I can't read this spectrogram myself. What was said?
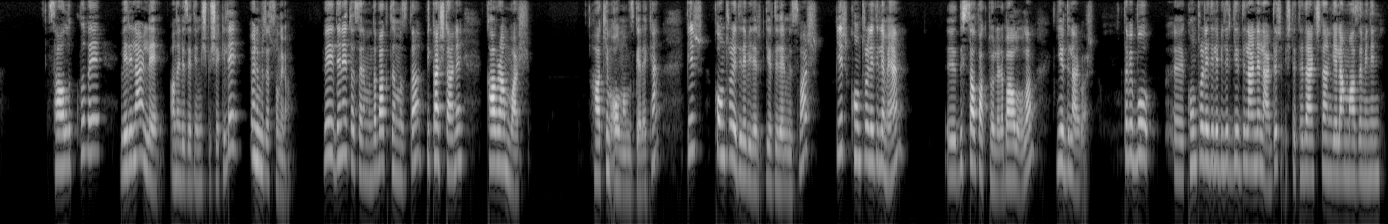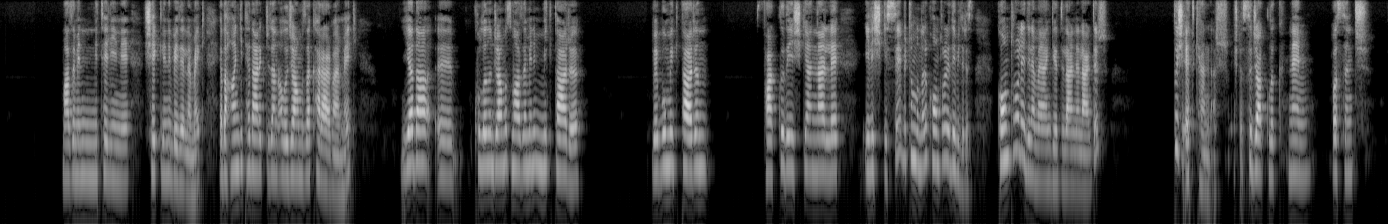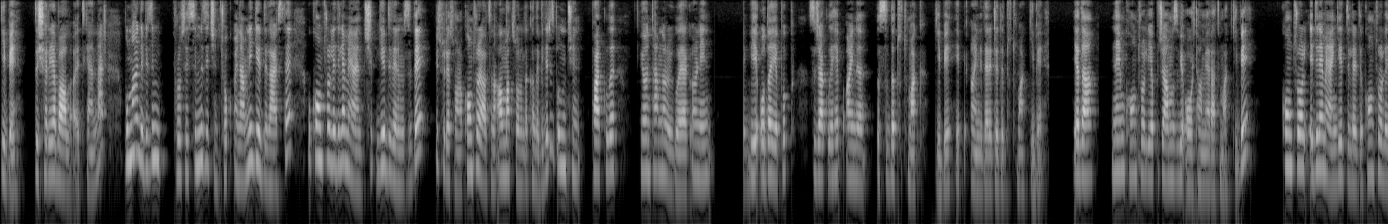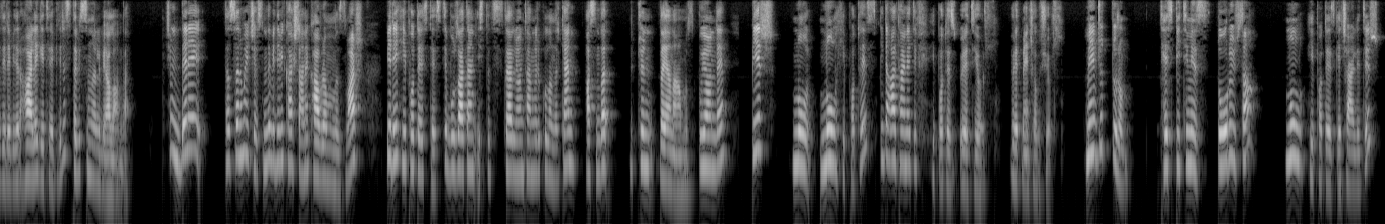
sağlıklı ve verilerle analiz edilmiş bir şekilde önümüze sunuyor. Ve deney tasarımında baktığımızda birkaç tane kavram var hakim olmamız gereken. Bir kontrol edilebilir girdilerimiz var. Bir kontrol edilemeyen e, dışsal faktörlere bağlı olan girdiler var. Tabi bu e, kontrol edilebilir girdiler nelerdir? İşte tedarikçiden gelen malzemenin malzemenin niteliğini, şeklini belirlemek ya da hangi tedarikçiden alacağımıza karar vermek ya da e, kullanacağımız malzemenin miktarı ve bu miktarın farklı değişkenlerle ilişkisi bütün bunları kontrol edebiliriz. Kontrol edilemeyen girdiler nelerdir? Dış etkenler, işte sıcaklık, nem, basınç gibi dışarıya bağlı etkenler. Bunlar da bizim prosesimiz için çok önemli girdilerse bu kontrol edilemeyen girdilerimizi de bir süre sonra kontrol altına almak zorunda kalabiliriz. Bunun için farklı yöntemler uygulayarak örneğin bir oda yapıp sıcaklığı hep aynı ısıda tutmak gibi, hep aynı derecede tutmak gibi ya da nem kontrolü yapacağımız bir ortam yaratmak gibi kontrol edilemeyen girdileri de kontrol edilebilir hale getirebiliriz. Tabi sınırlı bir alanda. Şimdi deney tasarımı içerisinde bir de birkaç tane kavramımız var. Biri hipotez testi. Bu zaten istatistiksel yöntemleri kullanırken aslında bütün dayanağımız bu yönde. Bir null, null hipotez, bir de alternatif hipotez üretiyoruz. Üretmeye çalışıyoruz. Mevcut durum tespitimiz doğruysa null hipotez geçerlidir.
